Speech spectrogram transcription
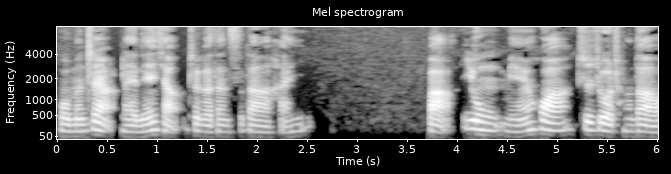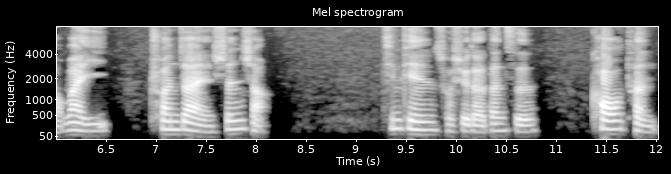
我们这样来联想这个单词的含义：把用棉花制作成的外衣穿在身上。今天所学的单词 cotton，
